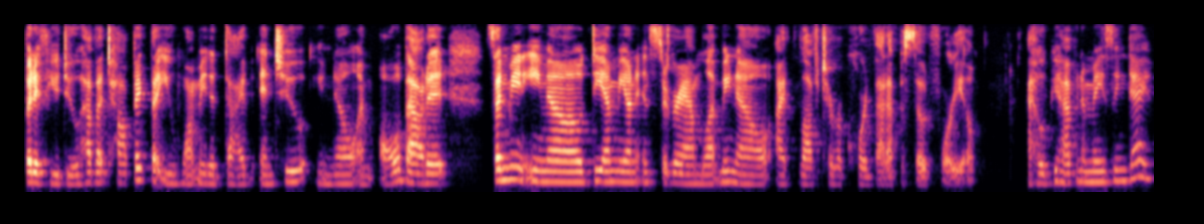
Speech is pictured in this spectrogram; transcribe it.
but if you do have a topic that you want me to dive into, you know I'm all about it. Send me an email, DM me on Instagram, let me know. I'd love to record that episode for you. I hope you have an amazing day.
